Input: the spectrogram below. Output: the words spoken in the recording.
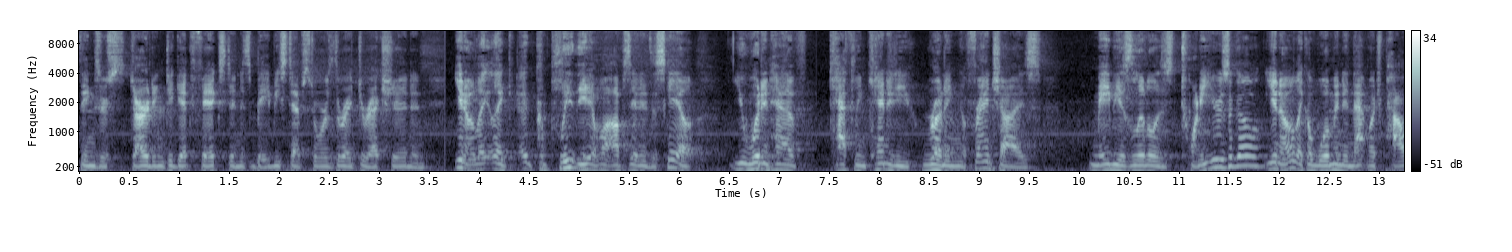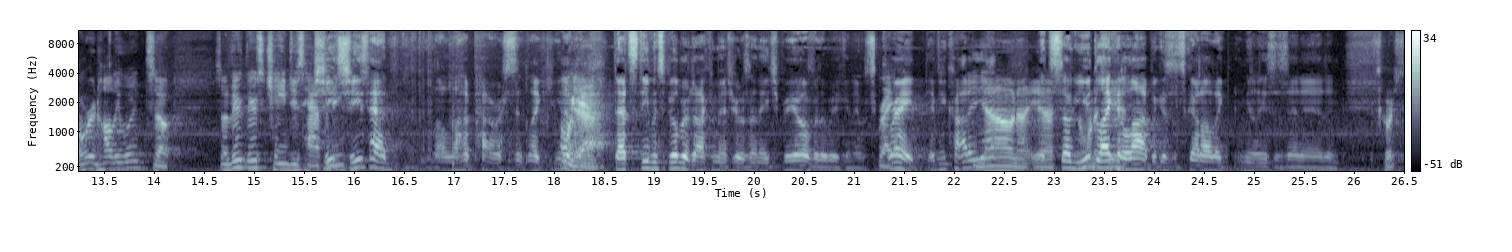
Things are starting to get fixed, and it's baby steps towards the right direction. And you know, like like uh, completely opposite end of the scale. You wouldn't have Kathleen Kennedy running a franchise maybe as little as 20 years ago. You know, like a woman in that much power in Hollywood. So so there, there's changes happening. She, she's had a lot of power. Like, you Oh, yeah. that Steven Spielberg documentary was on HBO over the weekend. It was Right. great. Have you caught it yet? No, not yet. It's so I you'd like it a lot because it's got all like Milius in it and Scorsese.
